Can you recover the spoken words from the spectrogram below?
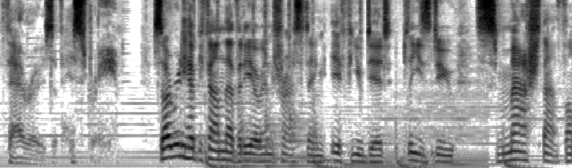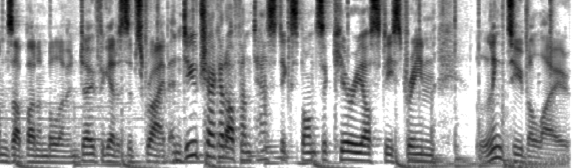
pharaohs of history. So I really hope you found that video interesting. If you did, please do smash that thumbs up button below and don't forget to subscribe. And do check out our fantastic sponsor, Curiosity Stream, linked to below.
